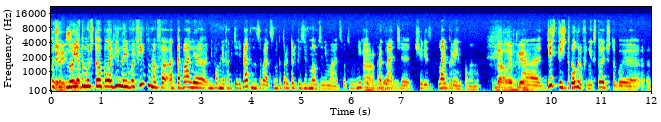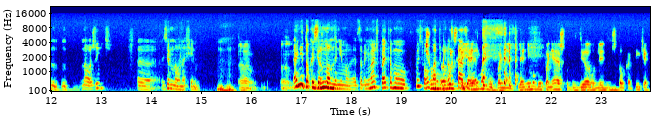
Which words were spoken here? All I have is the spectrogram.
Слушай, ну я думаю, что половина его фильмов отдавали, не помню, как эти ребята называются, но которые только зерном занимаются. Вот у них а, типа прогнать да, да, да. через LiveGrain, по-моему. Да, LiveGrain. 10 тысяч долларов у них стоит, чтобы наложить э, зерно на фильм. Угу. Они только зерном занимаются, понимаешь? Поэтому пусть Волпата не рассказывает. Я не могу понять. Я не могу понять, чтобы сделал для digital картинки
